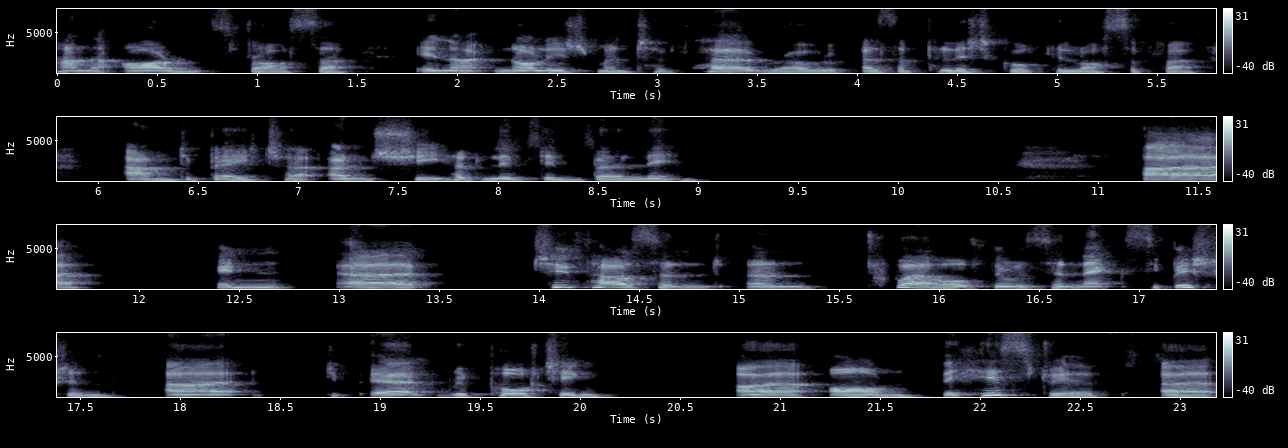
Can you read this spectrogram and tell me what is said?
Hannah Arendt Strasse in acknowledgement of her role as a political philosopher and debater. And she had lived in Berlin. Uh, in uh, 2012, there was an exhibition uh, uh, reporting uh, on the history of uh,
